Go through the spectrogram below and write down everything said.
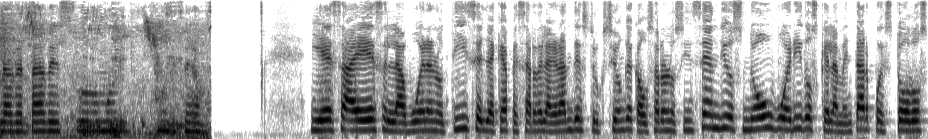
la verdad es muy, muy feo. Y esa es la buena noticia, ya que a pesar de la gran destrucción que causaron los incendios, no hubo heridos que lamentar, pues todos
